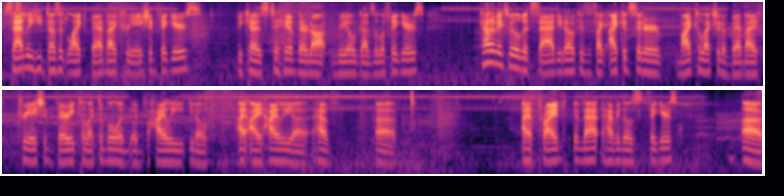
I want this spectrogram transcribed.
sadly, he doesn't like Bandai Creation figures because to him they're not real Godzilla figures. Kind of makes me a little bit sad, you know, because it's like I consider my collection of Bandai Creation very collectible and, and highly, you know, I, I highly uh, have uh, I have pride in that having those figures. Uh,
